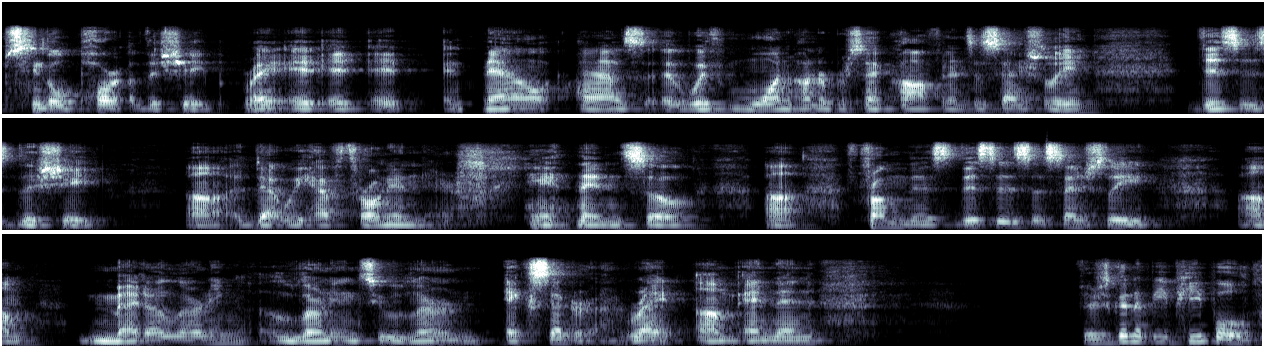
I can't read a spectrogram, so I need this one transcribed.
single part of the shape, right? It, it, it now has, uh, with 100% confidence, essentially, this is the shape uh, that we have thrown in there. and then so uh, from this, this is essentially um, meta learning, learning to learn, etc. Right? Um, and then there's going to be people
